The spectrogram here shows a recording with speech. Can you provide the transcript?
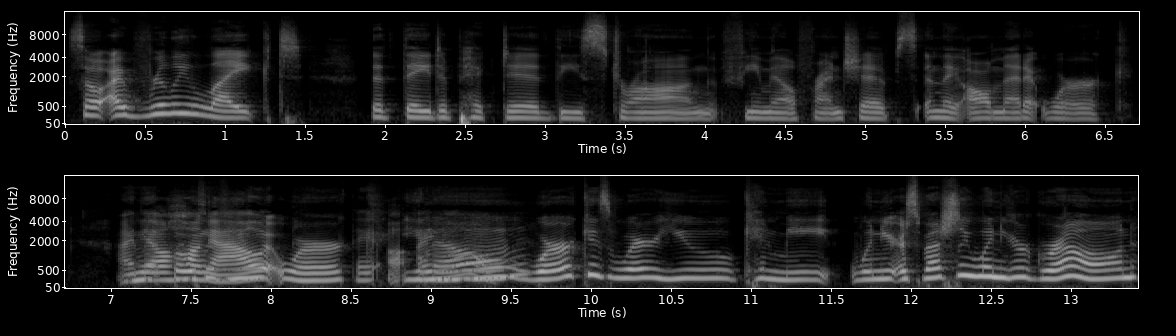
So I really liked that they depicted these strong female friendships and they all met at work. I met all both hung of you out. at work. They all- you know, know. work is where you can meet when you're, especially when you're grown.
